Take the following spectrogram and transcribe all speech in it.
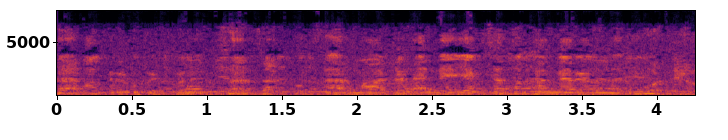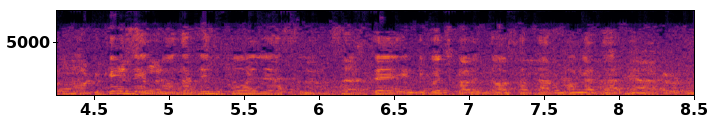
పెట్టుకోలేదు. Sir, sir. ఒకసారి మాట్లాడి అన్ని అయ్యాక శాతం కంగారుగా ఉన్నది అందుకే నేను మొదటి నుంచి ఫోన్ చేస్తున్నాను. సార్. వస్తే ఇంటికి వచ్చి కలుద్దాం ఒకసారి ధర్మం కదా. నేను అడగడం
